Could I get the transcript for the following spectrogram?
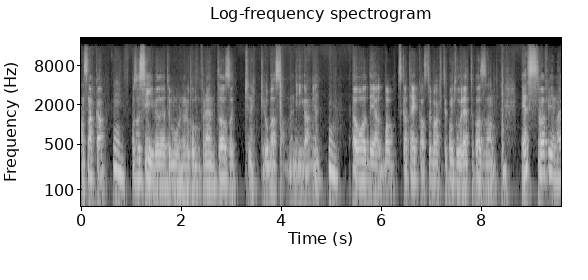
han snakka. Og så sier vi det til mor når hun kommer for å hente, og så knekker hun bare sammen i gangen. Og det å skal trekke oss tilbake til kontoret etterpå, så sånn Yes, det var fine,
